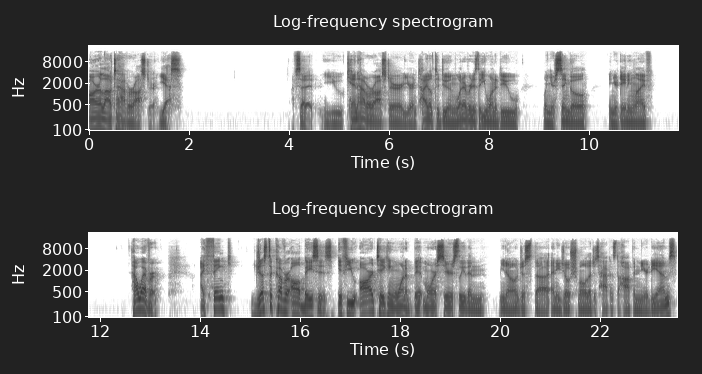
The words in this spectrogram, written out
are allowed to have a roster. Yes. I've said it. You can have a roster. You're entitled to doing whatever it is that you want to do when you're single in your dating life. However, I think just to cover all bases, if you are taking one a bit more seriously than, you know, just uh, any Joe Schmo that just happens to hop into your DMs,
